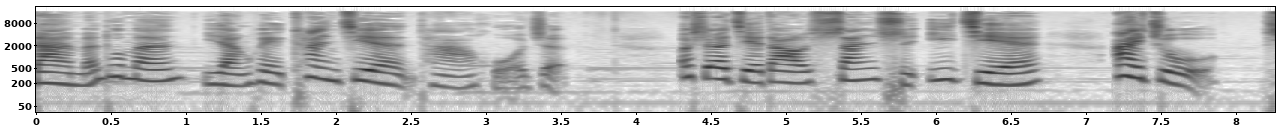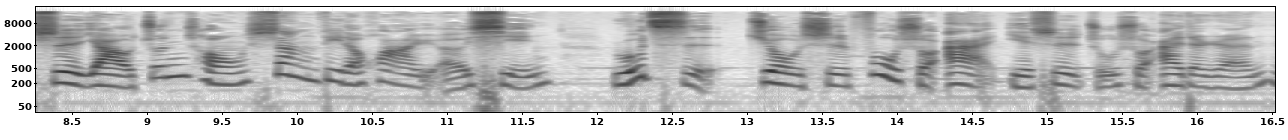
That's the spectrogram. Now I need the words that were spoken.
但门徒们依然会看见他活着。二十二节到三十一节，爱主是要遵从上帝的话语而行，如此就是父所爱，也是主所爱的人。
